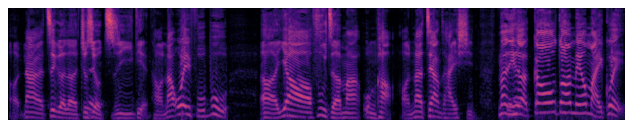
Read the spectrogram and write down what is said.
哦，那这个呢就是有质疑点，好，那卫福部呃要负责吗？问号，哦，那这样子还行，那你说高端没有买贵，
